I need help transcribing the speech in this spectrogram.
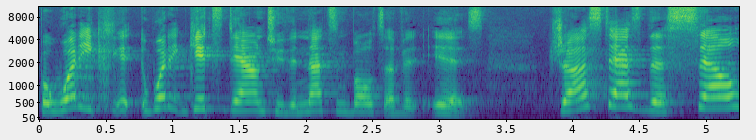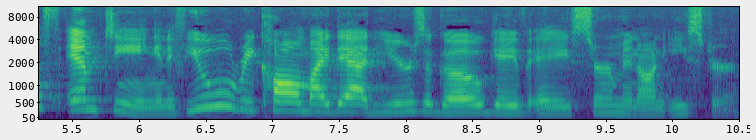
But what, he, what it gets down to, the nuts and bolts of it is just as the self emptying, and if you recall, my dad years ago gave a sermon on Easter,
